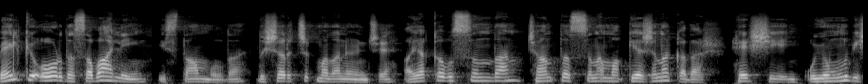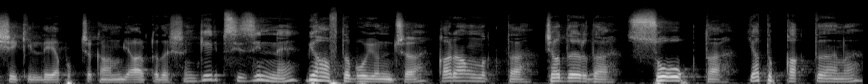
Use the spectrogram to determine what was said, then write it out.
Belki orada sabahleyin İstanbul'da dışarı çıkmadan önce ayakkabısından çantasına makyajına kadar her şeyin uyumlu bir şekilde yapıp çıkan bir arkadaşın gelip sizinle bir hafta boyunca karanlıkta, çadırda, soğukta yatıp kalktığını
